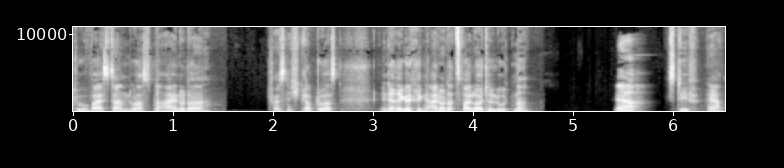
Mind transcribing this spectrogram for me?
du weißt dann, du hast eine ein oder ich weiß nicht, ich glaube, du hast in der Regel kriegen ein oder zwei Leute Loot, ne? Ja. Steve, ja.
